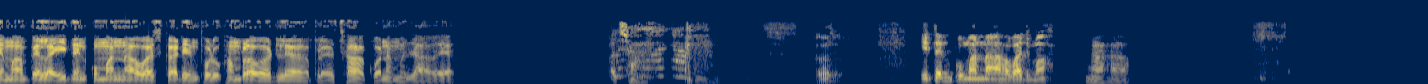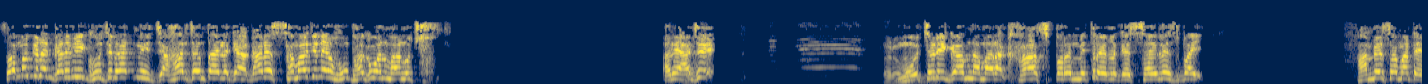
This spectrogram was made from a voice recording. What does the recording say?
એમાં પેલા હિતેન કુમારના અવાજ કાઢીને થોડુંક સંભળાવો એટલે આપણે ચાહકોને મજા આવે અચ્છા. હિતેન કુમારના અવાજમાં. હા હા. સમગ્ર ગરવી ગુજરાતની જાહેર જનતા એટલે કે અઢારે સમાજને હું ભગવાન માનું છું. અને આજે મોચડી ગામના મારા ખાસ પરમ મિત્ર એટલે કે શૈલેષભાઈ હંમેશા માટે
